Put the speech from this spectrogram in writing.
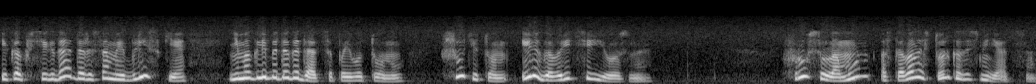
и, как всегда, даже самые близкие не могли бы догадаться по его тону, шутит он или говорит серьезно. Фру Соломон оставалось только засмеяться.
